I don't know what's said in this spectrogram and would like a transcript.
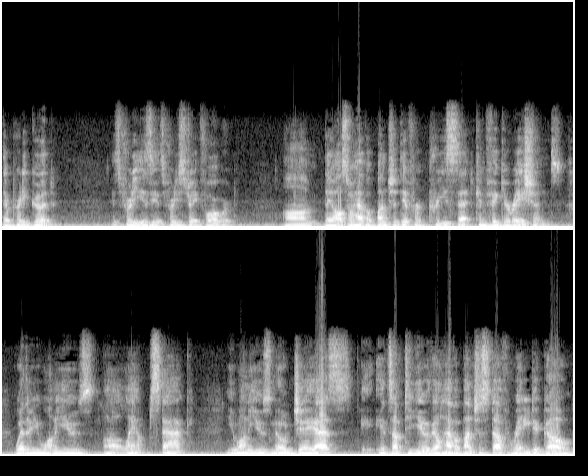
they're pretty good. It's pretty easy. It's pretty straightforward. Um, they also have a bunch of different preset configurations. Whether you want to use a LAMP stack, you want to use Node.js, it's up to you. They'll have a bunch of stuff ready to go,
